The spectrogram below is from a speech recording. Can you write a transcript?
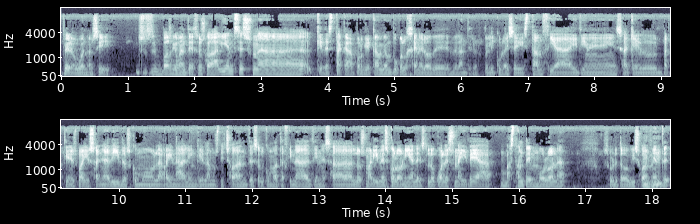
Pero bueno, sí. Básicamente eso. eso. Aliens es una que destaca porque cambia un poco el género de, de la anterior película y se distancia y tienes aquel tienes varios añadidos como la reina alien que la hemos dicho antes, el combate final, tienes a los marines coloniales, lo cual es una idea bastante molona, sobre todo visualmente.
